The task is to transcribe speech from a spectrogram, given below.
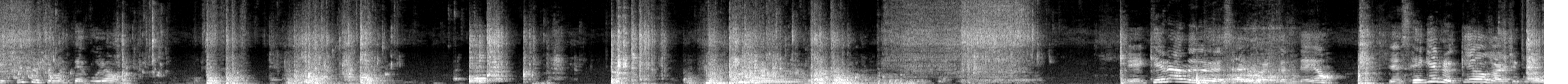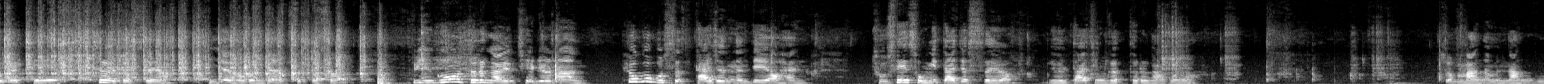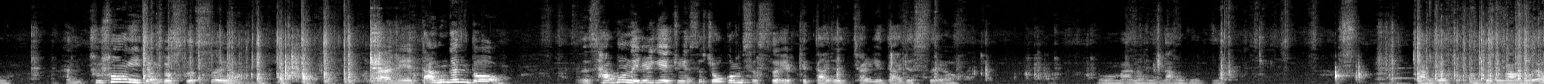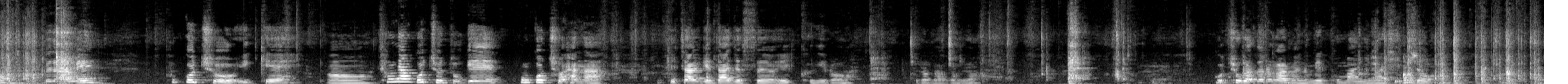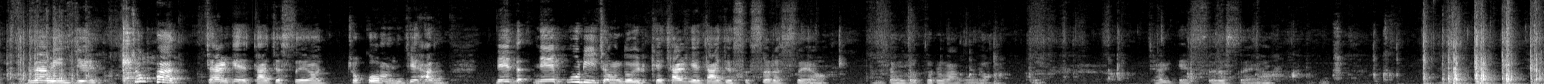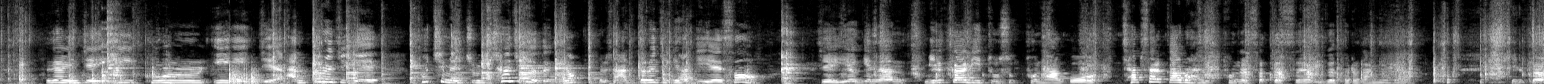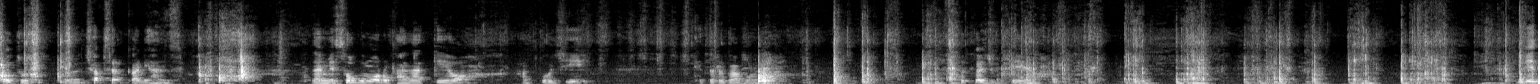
이렇게 씻어주면 되고요. 예, 계란을 사용할 건데요. 이제 세 개를 깨워가지고 이렇게 채워줬어요. 흰자 노른자 섞어서. 그리고 들어갈 재료는 표고버섯 다졌는데요. 한 두세 송이 다졌어요. 이걸 다진 것 들어가고요. 좀 많으면 난구 한 두 송이 정도 썼어요. 그 다음에 당근도 4분의 1개 중에서 조금 썼어요. 이렇게 다져, 잘게 다졌어요. 너무 많으면 난구고 당근 조금 들어가고요. 그 다음에 풋고추 이렇게 어, 청양고추 두 개, 홍고추 하나 이렇게 잘게 다졌어요. 이 크기로 들어가고요. 고추가 들어가면 매콤하니 맛있죠. 그 다음에 이제 쪽파 잘게 다졌어요. 조금 이제 한 네, 네 뿌리 정도 이렇게 잘게 다져서 썰었어요. 이 정도 들어가고요. 잘게 썰었어요. 그 다음에 이제 이 굴이 이제 안 떨어지게 붙이면 좀 처지거든요. 그래서 안 떨어지게 하기 위해서 이제 여기는 밀가리 두 스푼하고 찹쌀가루 한 스푼을 섞었어요. 이거 들어갑니다. 밀가루 두 스푼, 찹쌀가루 한 스푼. 그 다음에 소금으로 반할게요. 한 꼬지 이렇게 들어가고요. 섞어줄게요.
